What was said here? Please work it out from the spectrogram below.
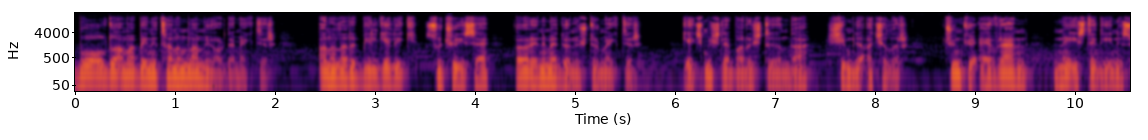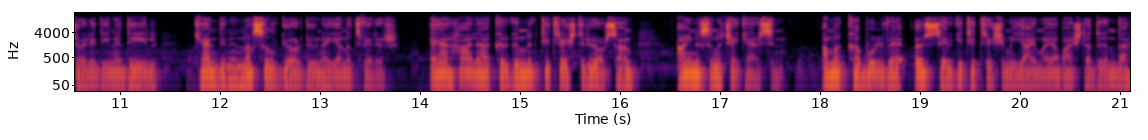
Bu oldu ama beni tanımlamıyor demektir. Anıları bilgelik, suçu ise öğrenime dönüştürmektir. Geçmişle barıştığında şimdi açılır. Çünkü evren ne istediğini söylediğine değil, kendini nasıl gördüğüne yanıt verir. Eğer hala kırgınlık titreştiriyorsan, aynısını çekersin. Ama kabul ve öz sevgi titreşimi yaymaya başladığında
